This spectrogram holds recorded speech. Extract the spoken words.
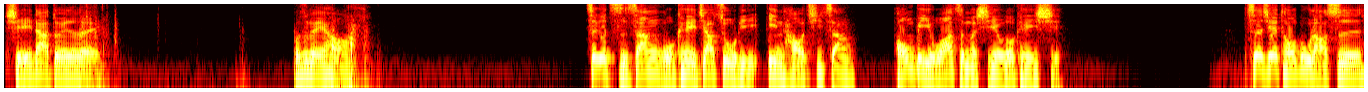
写一大堆，对不对？我这边也好，这个纸张我可以叫助理印好几张，红笔我要怎么写我都可以写。这些投顾老师，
